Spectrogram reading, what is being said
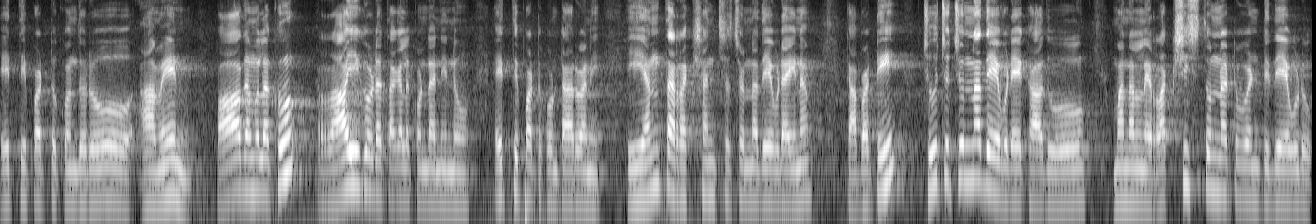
ఎత్తి పట్టుకొందురు. ఆమెన్. పాదములకు రాయి కూడా తగలకుండా నిన్ను ఎత్తి పట్టుకుంటారు అని. ఎంత రక్షించుచున్న దేవుడైన. కాబట్టి చూచుచున్న దేవుడే కాదు. మనల్ని రక్షిస్తున్నటువంటి దేవుడు.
